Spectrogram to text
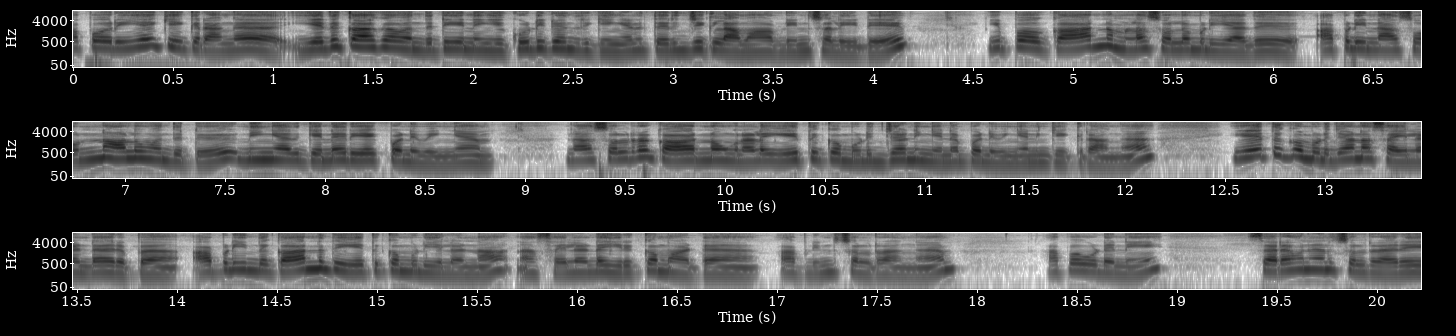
அப்போது ரியா கேட்குறாங்க எதுக்காக வந்துட்டு நீங்கள் கூட்டிகிட்டு வந்திருக்கீங்கன்னு தெரிஞ்சுக்கலாமா? அப்படின்னு சொல்லிட்டு. இப்போ காரணம்லாம் சொல்ல முடியாது. அப்படி நான் சொன்னாலும் வந்துட்டு நீங்கள் அதுக்கு என்ன ரியாக்ட் பண்ணுவீங்க? நான் சொல்கிற காரணம் உங்களால் ஏற்றுக்க முடிஞ்சால் நீங்கள் என்ன பண்ணுவீங்கன்னு கேட்குறாங்க ஏற்றுக்க முடிஞ்சால் நான் சைலண்ட்டாக இருப்பேன். அப்படி இந்த காரணத்தை ஏற்றுக்க முடியலைன்னா நான் சைலண்ட்டாக இருக்க மாட்டேன் அப்படின்னு சொல்கிறாங்க அப்போ உடனே சரவணன் சொல்கிறாரு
